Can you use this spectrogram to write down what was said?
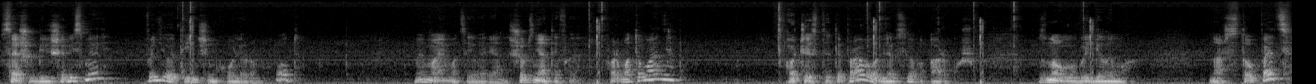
Все, що більше 8, виділити іншим кольором. От ми маємо цей варіант. Щоб зняти форматування, очистити правило для всього аркушу. Знову виділимо наш стовпець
